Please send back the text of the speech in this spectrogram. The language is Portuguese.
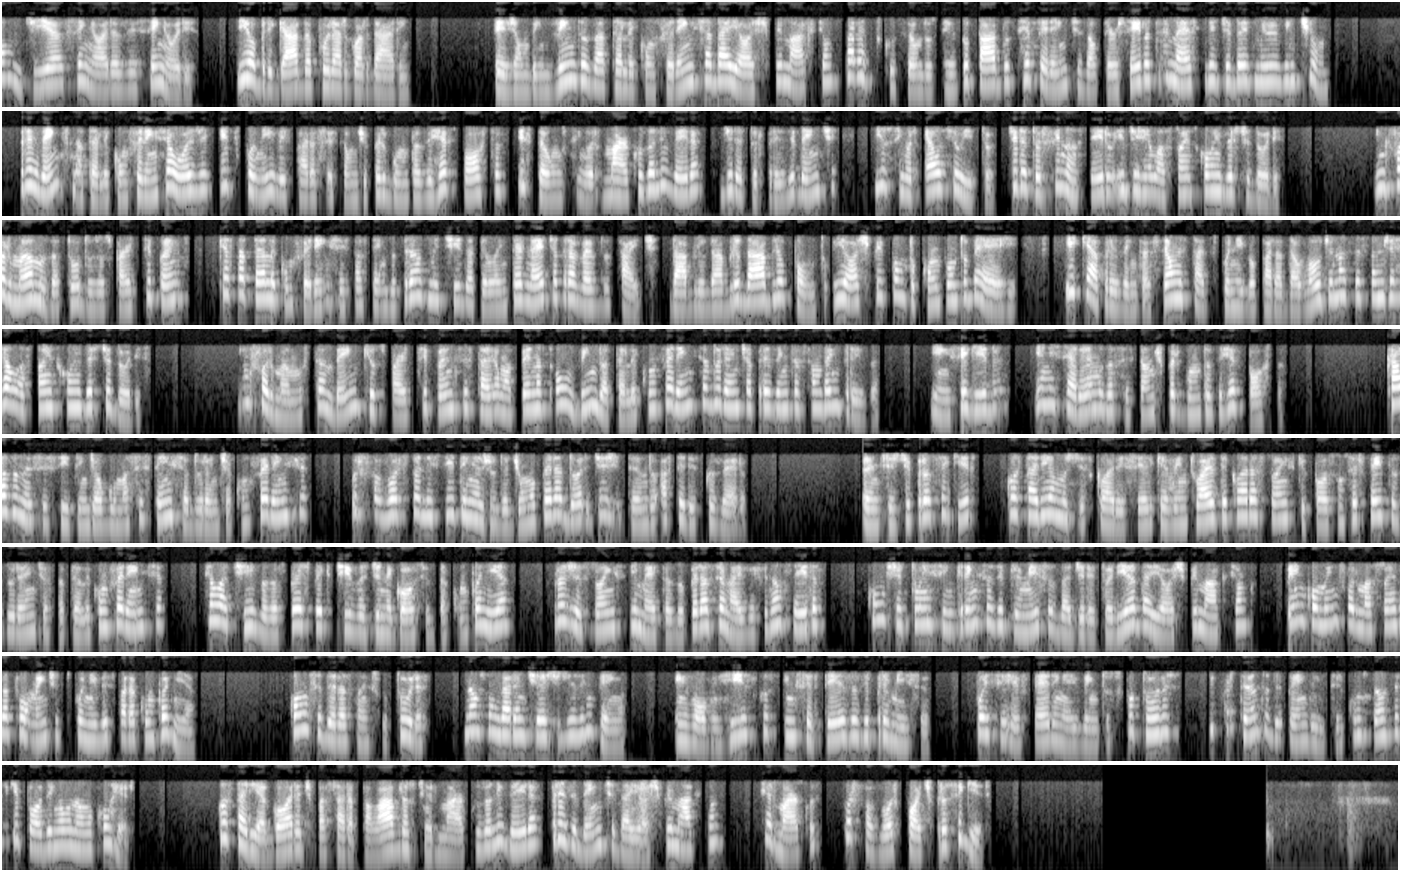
Bom dia, senhoras e senhores, e obrigada por aguardarem. Sejam bem-vindos à teleconferência da IOSP Maxion para discussão dos resultados referentes ao terceiro trimestre de 2021. Presentes na teleconferência hoje e disponíveis para a sessão de perguntas e respostas estão o senhor Marcos Oliveira, diretor-presidente, e o senhor Elcio Ito, diretor financeiro e de relações com investidores. Informamos a todos os participantes que esta teleconferência está sendo transmitida pela internet através do site www.iosp.com.br e que a apresentação está disponível para download na seção de Relações com Investidores. Informamos também que os participantes estarão apenas ouvindo a teleconferência durante a apresentação da empresa e, em seguida, iniciaremos a sessão de perguntas e respostas. Caso necessitem de alguma assistência durante a conferência, por favor solicitem ajuda de um operador digitando asterisco zero. Antes de prosseguir, gostaríamos de esclarecer que eventuais declarações que possam ser feitas durante esta teleconferência relativas às perspectivas de negócios da companhia, projeções e metas operacionais e financeiras constituem-se em crenças e premissas da diretoria da IOSP Maxion bem como informações atualmente disponíveis para a companhia. Considerações futuras não são garantias de desempenho, envolvem riscos, incertezas e premissas, pois se referem a eventos futuros e, portanto, dependem de circunstâncias que podem ou não ocorrer. Gostaria agora de passar a palavra ao Sr. Marcos Oliveira, presidente da IOSP Maxon. Sr. Marcos, por favor, pode prosseguir.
